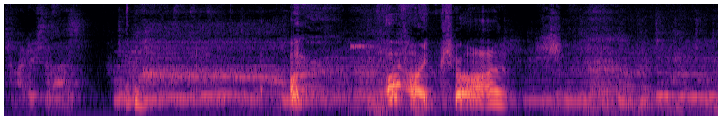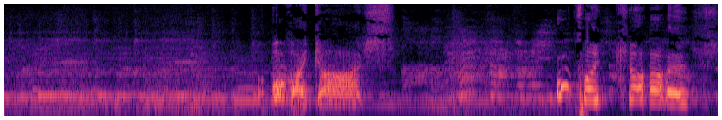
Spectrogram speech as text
tartar sauce. Oh my gosh! Oh my gosh! Oh my gosh!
